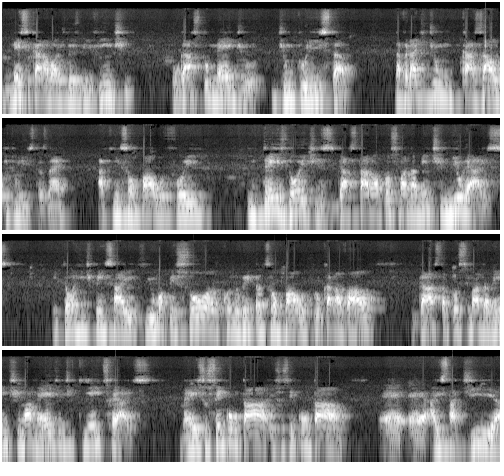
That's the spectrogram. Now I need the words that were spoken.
Nesse carnaval de 2020, o gasto médio de um turista, na verdade de um casal de turistas, né, aqui em São Paulo, foi em três noites gastaram aproximadamente mil reais. Então a gente pensar aí que uma pessoa, quando vem para São Paulo para o carnaval, gasta aproximadamente uma média de 500 reais. Né? Isso sem contar, isso sem contar é, é, a estadia,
